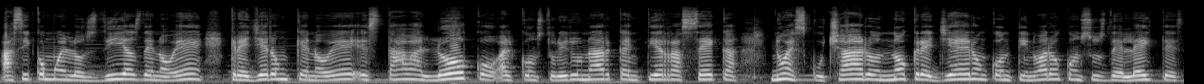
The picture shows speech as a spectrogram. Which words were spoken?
así como en los días de Noé, creyeron que Noé estaba loco al construir un arca en tierra seca. No escucharon, no creyeron, continuaron con su deleites.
